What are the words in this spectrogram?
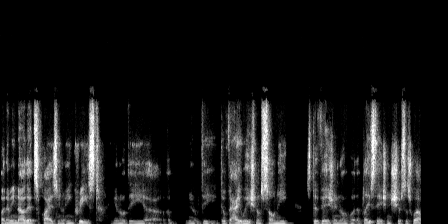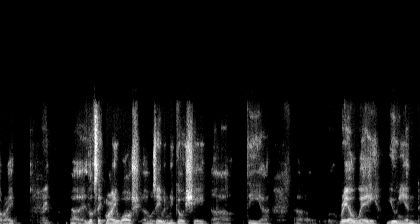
but I mean, now that supply is, you know, increased, you know, the, uh, uh you know, the, the valuation of Sony's division of uh, the PlayStation shifts as well, right? Right. Uh, it looks like Marty Walsh was able to negotiate the railway union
